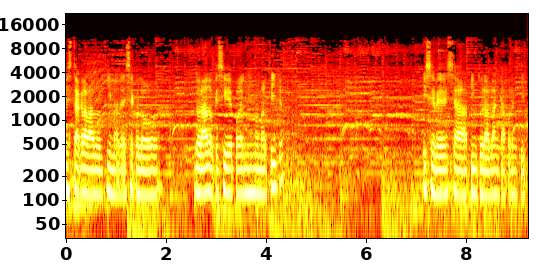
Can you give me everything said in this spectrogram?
Está grabado encima de ese color dorado que sigue por el mismo martillo. Y se ve esa pintura blanca por encima.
